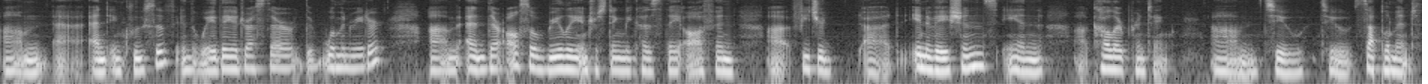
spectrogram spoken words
um, and inclusive in the way they address their the woman reader. Um, and they're also really interesting because they often uh, feature uh, innovations in uh, color printing um, to to supplement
